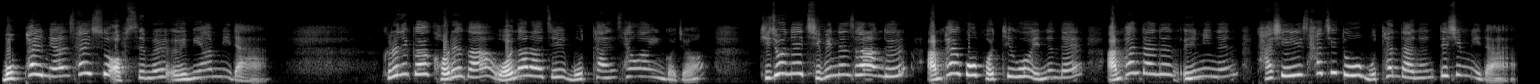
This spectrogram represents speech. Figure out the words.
못 팔면 살 수 없음을 의미합니다. 그러니까 거래가 원활하지 못한 상황인 거죠. 기존에 집 있는 사람들 안 팔고 버티고 있는데 안 판다는 의미는 다시 사지도 못한다는 뜻입니다.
